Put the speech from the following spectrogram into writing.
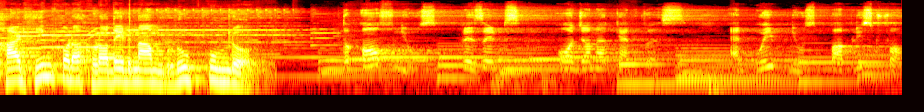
হাড় হিম করা হ্রদের নাম রূপকুণ্ড। Presents Ojana Canvas, an web news published from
